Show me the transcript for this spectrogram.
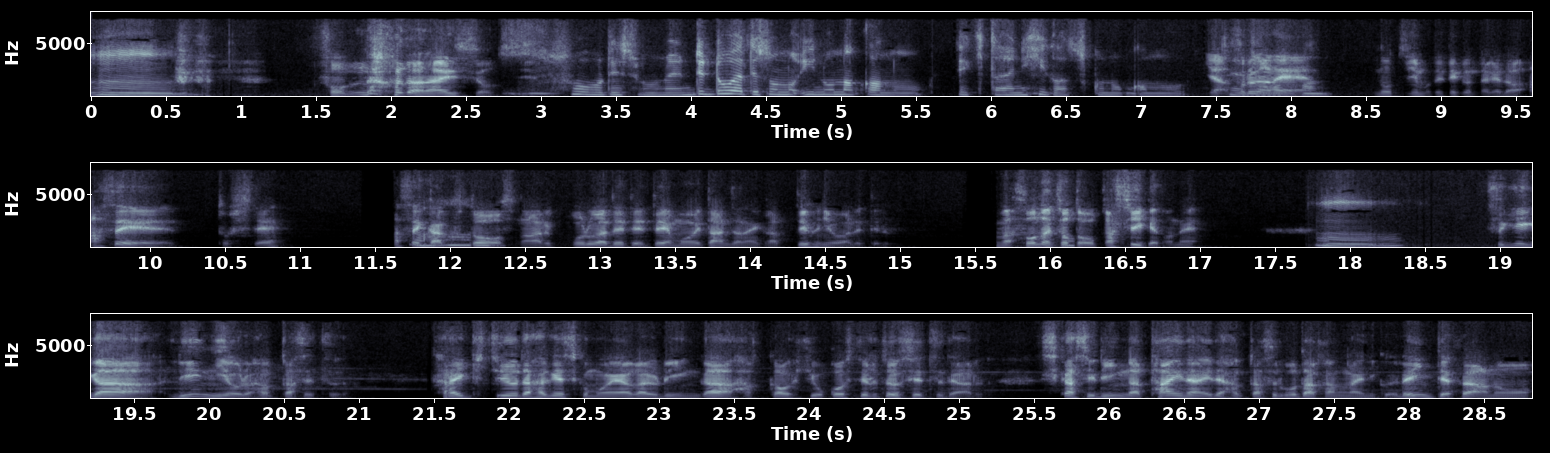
うん。そんなことはないっしょっていう。そうですよね。で、どうやってその胃の中の液体に火がつくのかも。いや全それがね後にも出てくるんだけど、汗として、汗かくと、そのアルコールが出てて燃えたんじゃないかっていうふうに言われてる。まあ、そんなにちょっとおかしいけどね。うん。次が、リンによる発火説。大気中で激しく燃え上がるリンが発火を引き起こしているという説である。しかし、リンが体内で発火することは考えにくい。リンってさ、あの、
